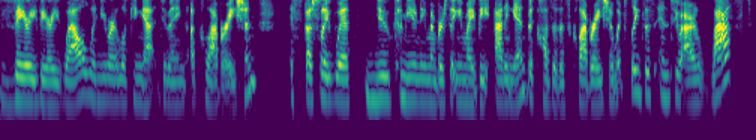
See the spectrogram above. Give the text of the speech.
very, very well when you are looking at doing a collaboration. Especially with new community members that you might be adding in because of this collaboration, which leads us into our last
